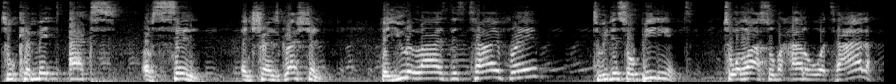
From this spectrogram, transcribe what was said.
to commit acts of sin and transgression they utilize this time frame to be disobedient to Allah subhanahu wa ta'ala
